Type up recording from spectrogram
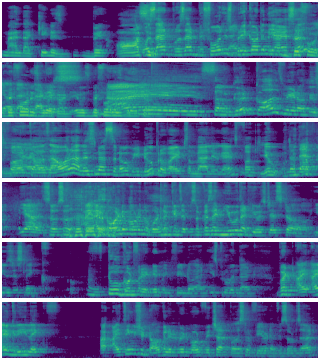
man, that kid has been awesome. Was that was that before his breakout in the ISL? before Yeah, before that- his that was- breakout? It was before his breakout. Some good calls made on this podcast. yeah. I want our listeners to know we do provide some value, guys. Fuck you. No, that yeah. So so I, I called him out in the Wonder Kids episode because I knew that he was just uh, he was just like too good for Indian midfielder, and he's proven that. But I I agree. Like I, I think we should talk a little bit about which our personal favorite episodes are.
